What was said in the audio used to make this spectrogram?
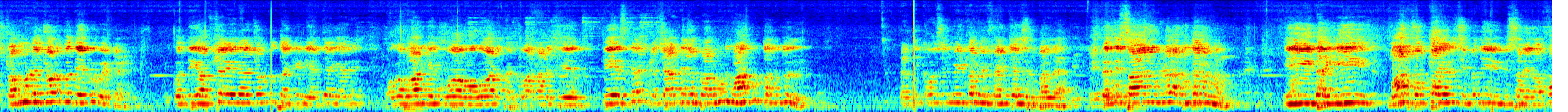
స్లమ్ ఉండే చోట కొద్దిగా ఎక్కువ పెట్టండి కొద్దిగా అప్షన్ అయిన చోట తగ్గింది అంతేగాని ఒక వార్డుకి ఎక్కువ ఒక వార్డు తక్కువ నాడికి తీస్తే ఇక్కడ శానిటేషన్ ప్రాబ్లం కూడా మాకు తగ్గుతుంది ప్రతి కౌన్సిల్ మీట్ మేము ఫైట్ చేసిన పల్లె ప్రతిసారి కూడా అడుగుతూనే ఉన్నాం ఈ ఈ మాట చెప్తా కానీ సిబ్బంది చూపిస్తారు తప్ప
